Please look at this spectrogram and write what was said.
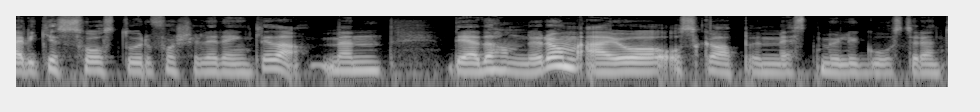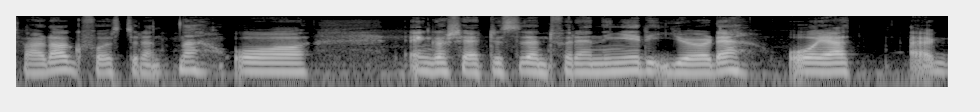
er ikke så store forskjeller egentlig, da. Men det det handler om, er jo å skape mest mulig god studenthverdag for studentene. Og engasjerte studentforeninger gjør det. Og jeg er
